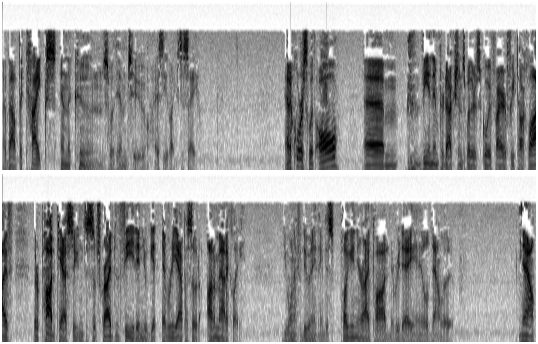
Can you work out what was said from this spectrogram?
about the kikes and the coons with him too, as he likes to say. And of course, with all um, productions, whether it's Goy Fire or Free Talk Live, they're podcasts, so you can just subscribe to the feed and you'll get every episode automatically. You won't have to do anything. Just plug in your iPod every day and it'll download it. Now,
